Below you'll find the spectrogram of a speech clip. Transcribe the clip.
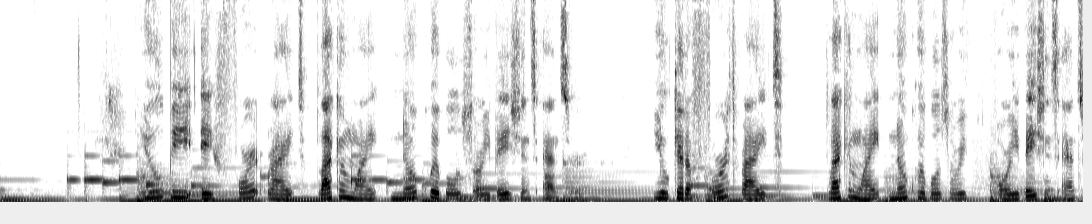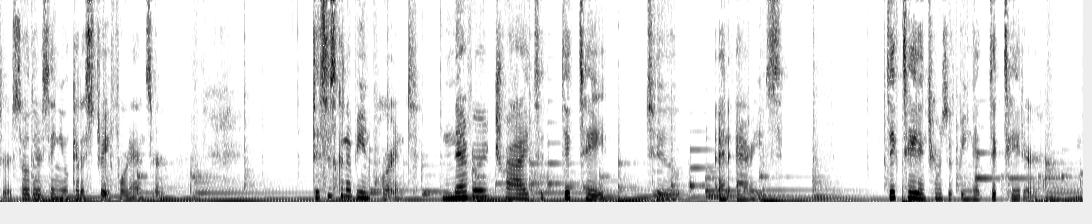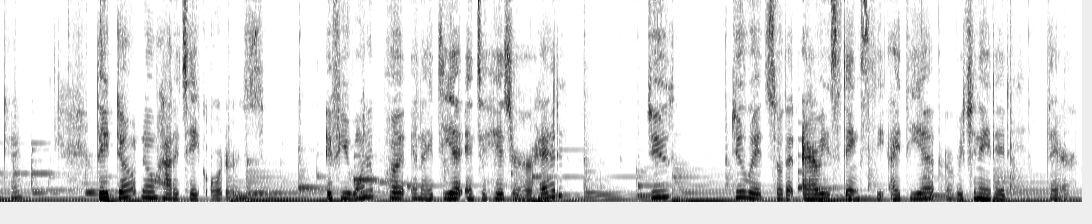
You'll be a forthright, black and white, no quibbles or evasions answer. You'll get a forthright, black and white, no quibbles or, or evasions answer. So they're saying you'll get a straightforward answer. This is going to be important. Never try to dictate to an Aries. Dictate in terms of being a dictator. Okay? They don't know how to take orders. If you want to put an idea into his or her head, do do it so that Aries thinks the idea originated there.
